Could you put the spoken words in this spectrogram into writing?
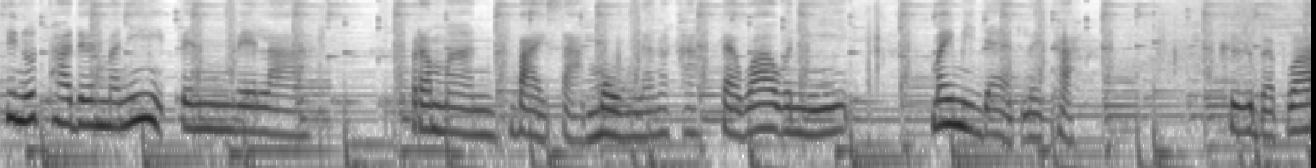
ที่นุชพาเดินมานี่เป็นเวลาประมาณบ่ายสามโมงแล้วนะคะ แต่ว่าวันนี้ไม่มีแดดเลยค่ะ คือแบบว่า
